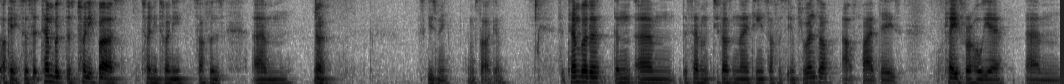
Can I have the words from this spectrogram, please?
okay, so September the twenty first, twenty twenty, suffers. Um, no, excuse me, let me start again. September the the, um, the 7th, 2019, suffers influenza out of five days. Plays for a whole year, um,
